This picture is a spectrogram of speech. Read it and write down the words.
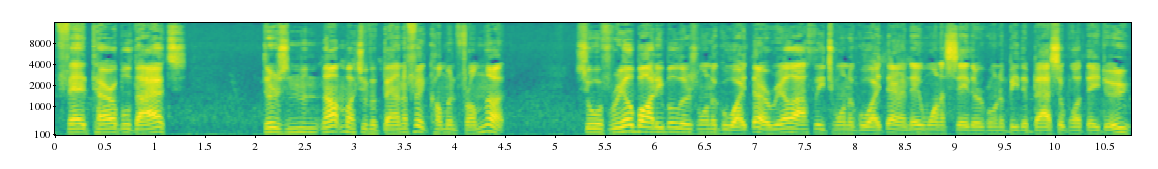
fed terrible diets there's not much of a benefit coming from that so if real bodybuilders want to go out there, real athletes want to go out there and they want to say they're going to be the best at what they do,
